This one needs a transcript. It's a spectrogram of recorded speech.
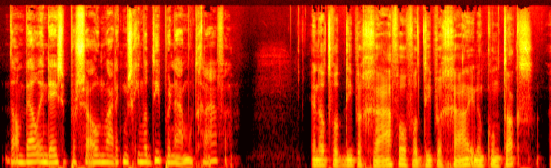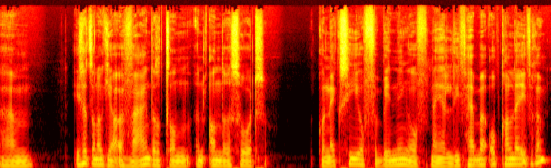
dan wel in deze persoon waar ik misschien wat dieper naar moet graven. En dat wat dieper graven of wat dieper gaan in een contact, ehm, is dat dan ook jouw ervaring dat het dan een andere soort connectie of verbinding of nou ja, liefhebben op kan leveren?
